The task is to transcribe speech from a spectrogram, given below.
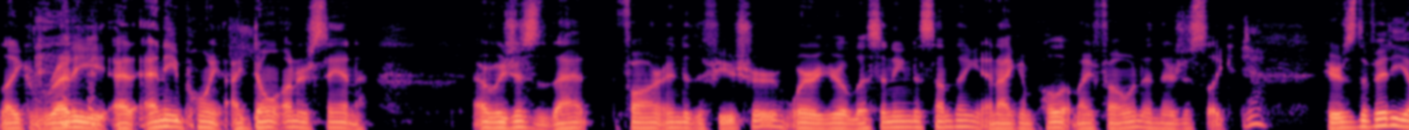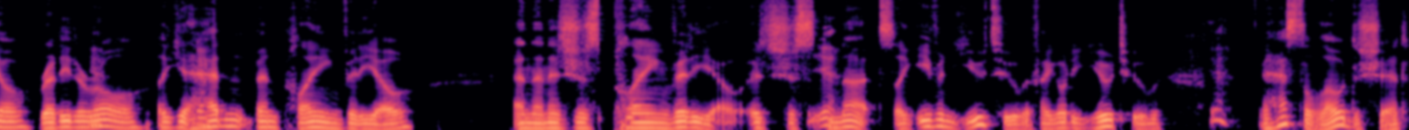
like ready at any point. I don't understand. Are we just that far into the future where you're listening to something and I can pull up my phone and they're just like, Yeah. here's the video ready to Yeah. roll. Like you Yeah. hadn't been playing video and then it's just playing video. It's just Yeah. nuts. Like even YouTube, if I go to YouTube, Yeah. it has to load the shit.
